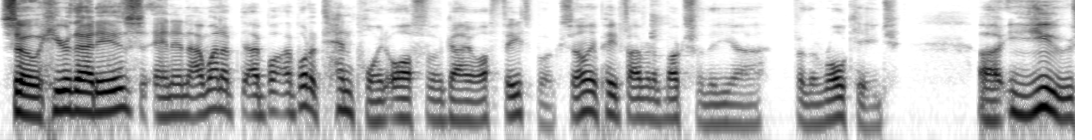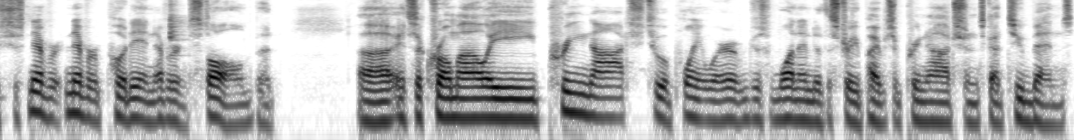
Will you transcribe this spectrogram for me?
so here that is, and then I went up. I bought, I bought a ten point off of a guy off Facebook. So I only paid five hundred bucks for the uh, for the roll cage. Uh, used, just never never put in, never installed. But uh, it's a chromoly pre-notched to a point where just one end of the straight pipes are pre-notched and it's got two bends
